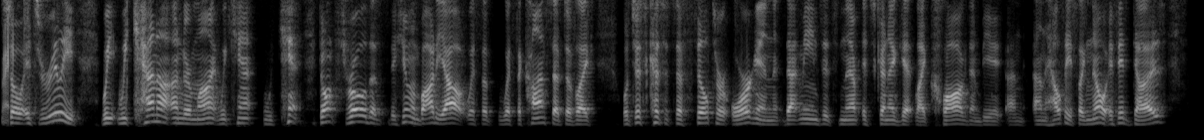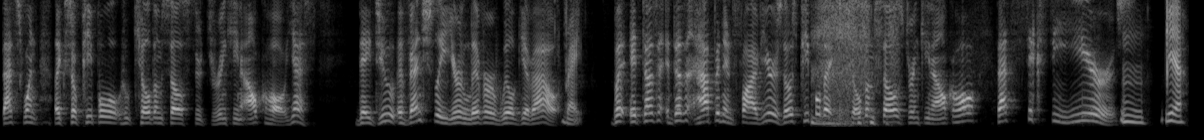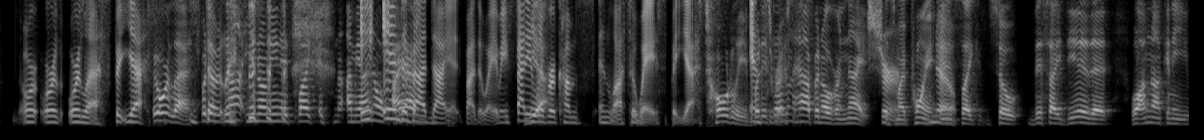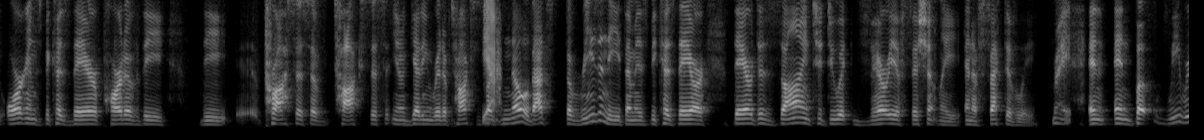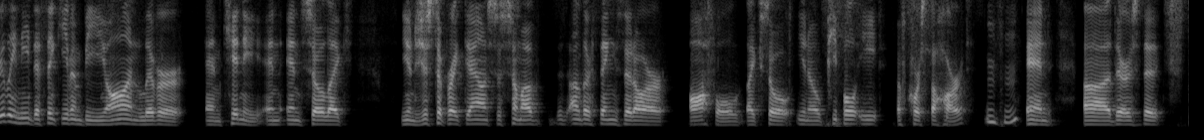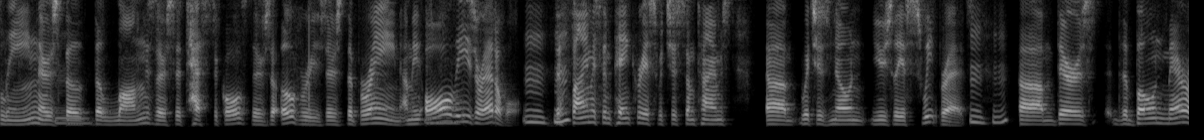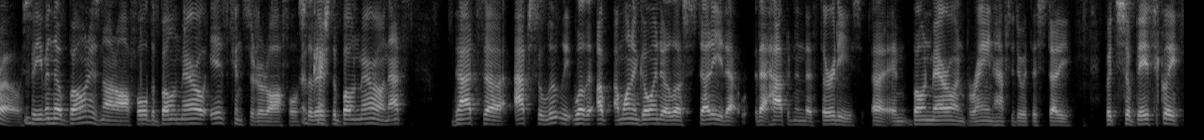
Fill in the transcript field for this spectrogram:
So it's really we we cannot undermine we can't we can't don't throw the the human body out with the with the concept of like well just because it's a filter organ that means it's never it's going to get like clogged and be un, unhealthy. It's like no, if it does, that's when like so people who kill themselves through drinking alcohol, yes, they do eventually your liver will give out Right. but it doesn't it doesn't happen in five years those people that kill themselves drinking alcohol that's 60 years Mm. Yeah. Or or or less. But yes. or less but Totally. it's not you know what i mean it's like it's not, i mean i know and I a have- bad diet, by the way. I mean, fatty Yeah. liver comes in lots of ways, but yes. totally And but it doesn't happen overnight Sure. is my point No. and it's like so this idea that well i'm not going to eat organs because they're part of the the uh, process of toxicity you know getting rid of toxins. Yeah. like no that's the reason to eat them is because they are they are designed to do it very efficiently and effectively. Right. and and but we really need to think even beyond liver and kidney. And and so like you know just to break down so some of the other things that are offal like so you know people eat of course the heart. Hmm and uh, there's the spleen there's the Mm. the lungs there's the testicles there's the ovaries there's the brain i mean all Mm. these are edible hmm the thymus and pancreas which is sometimes um, which is known usually as sweetbreads hmm um, there's the bone marrow. So even though bone is not offal, the bone marrow is considered offal. So Okay. there's the bone marrow, and that's that's uh, absolutely well. I, I want to go into a little study that that happened in the 30s, uh, and bone marrow and brain have to do with this study. But so basically,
